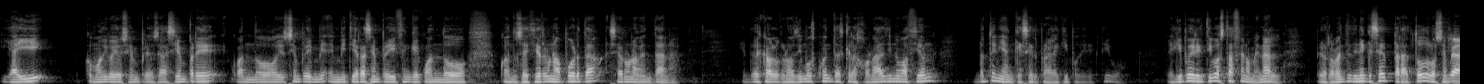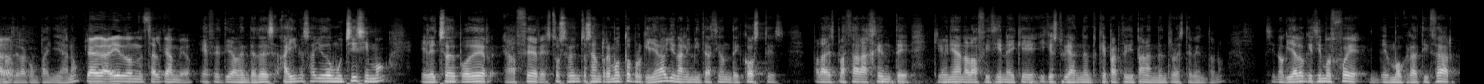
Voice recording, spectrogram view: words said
y ahí como digo yo siempre, o sea, siempre, cuando yo siempre en mi tierra siempre dicen que cuando, cuando se cierra una puerta, se abre una ventana. Entonces, claro, lo que nos dimos cuenta es que las jornadas de innovación no tenían que ser para el equipo directivo. El equipo directivo está fenomenal, pero realmente tiene que ser para todos los empleados de la compañía, ¿no? Claro, ahí es donde está el cambio. Efectivamente. Entonces, ahí nos ayudó muchísimo el hecho de poder hacer estos eventos en remoto, porque ya no había una limitación de costes para desplazar a gente que venían a la oficina y que, y que estuvieran que participaran dentro de este evento, ¿no? Sino que ya lo que hicimos fue democratizar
